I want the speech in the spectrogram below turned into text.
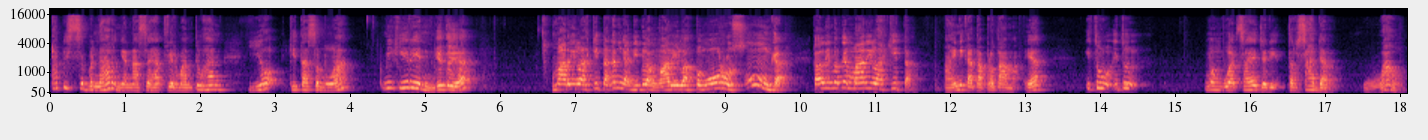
Tapi sebenarnya nasihat firman Tuhan, yuk kita semua mikirin gitu ya. Marilah kita kan nggak dibilang marilah pengurus, enggak. Kalimatnya marilah kita. Nah ini kata pertama ya. Itu itu membuat saya jadi tersadar. Wow,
